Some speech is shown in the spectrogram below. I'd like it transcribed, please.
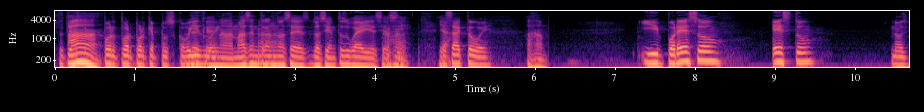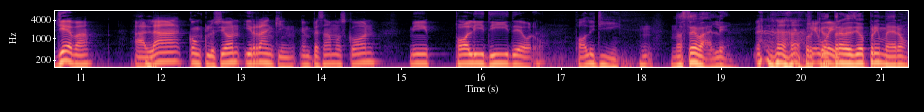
O sea, tienes Ah. que- por, por, porque, pues, COVID, que güey. nada más entran, Ajá. no sé, 200 güeyes y Ajá. así. Ya. Exacto, güey. Ajá. Y por eso, esto nos lleva a la conclusión y ranking. Empezamos con mi Poli D de oro. Poly G. No se vale. Porque otra vez yo primero.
